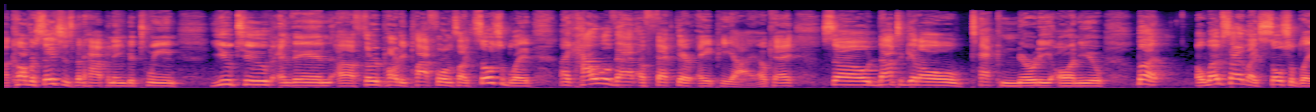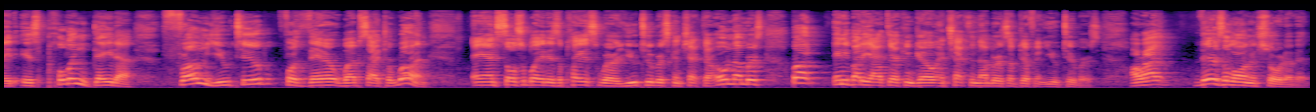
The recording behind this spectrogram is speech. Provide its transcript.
a conversation's been happening between YouTube and then uh, third-party platforms like Social Blade, like how will that affect their API, okay? So not to get all tech nerdy on you, but a website like Social Blade is pulling data from YouTube for their website to run. And Social Blade is a place where YouTubers can check their own numbers, but anybody out there can go and check the numbers of different YouTubers, all right? There's a long and short of it.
